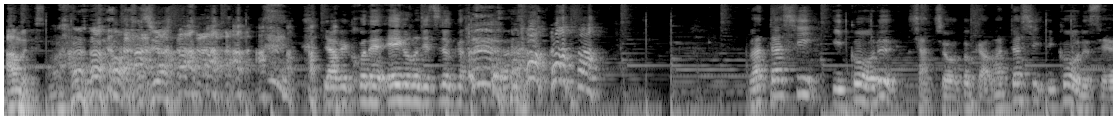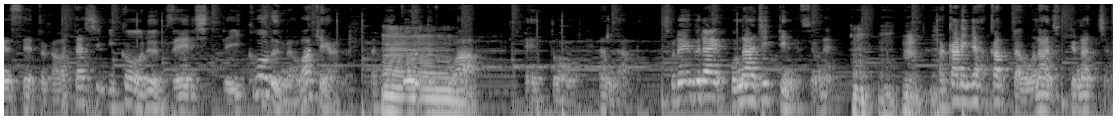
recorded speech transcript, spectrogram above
アムです。私は。やべ、ここで英語の実力が。私イコール社長とか、私イコール先生とか、私イコール税理士ってイコールなわけがない。だってイコールってことは、えっ、と、なんだ、それぐらい同じって意味ですよね。うんうん。うん。測りで測ったら同じってなっちゃう。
